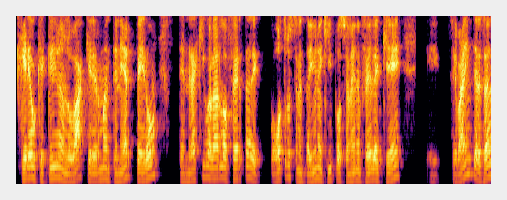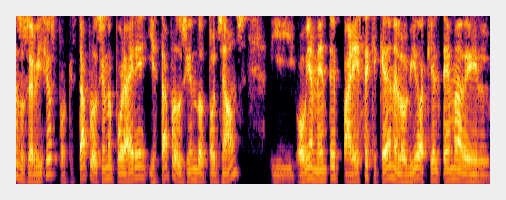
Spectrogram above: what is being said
Creo que Cleveland lo va a querer mantener, pero tendrá que igualar la oferta de otros 31 equipos en la NFL que eh, se van a interesar en sus servicios porque está produciendo por aire y está produciendo touchdowns y obviamente parece que queda en el olvido aquel tema del,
